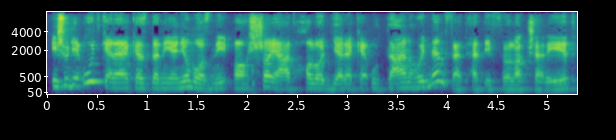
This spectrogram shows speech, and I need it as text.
És ugye úgy kell elkezdenie nyomozni a saját halott gyereke után, hogy nem fedheti föl a cserét,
